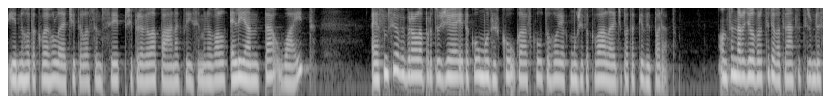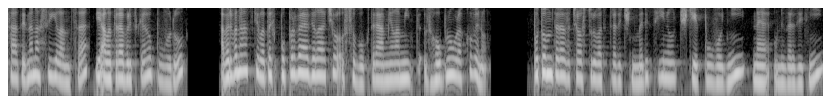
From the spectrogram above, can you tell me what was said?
jednoho takového léčitele jsem si připravila pána, který se jmenoval Elianta White. A já jsem si ho vybrala, protože je takovou moc hezkou ukázkou toho, jak může taková léčba taky vypadat. On se narodil v roce 1971 na Sri Lance, je ale teda britského původu a ve 12 letech poprvé vyléčil osobu, která měla mít zhoubnou rakovinu. Potom teda začal studovat tradiční medicínu, čti původní, ne univerzitní,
